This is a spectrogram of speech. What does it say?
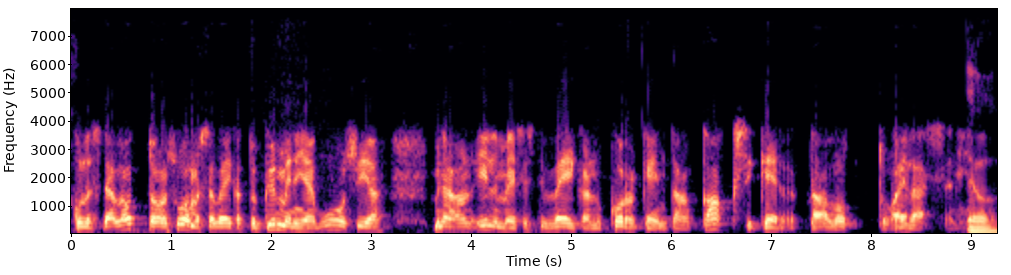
kun sitä lottoa on Suomessa veikattu kymmeniä vuosia. Minä olen ilmeisesti veikannut korkeintaan kaksi kertaa lottoa elässäni. Joo,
